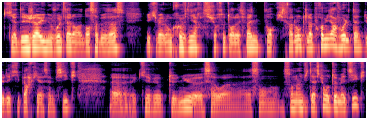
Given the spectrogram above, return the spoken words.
qui a déjà une Vuelta dans, sa besace, et qui va donc revenir sur ce Tour d'Espagne, pour qui sera donc la première Vuelta de l'équipe Arkea Samsic, qui avait obtenu sa, son, son invitation automatique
